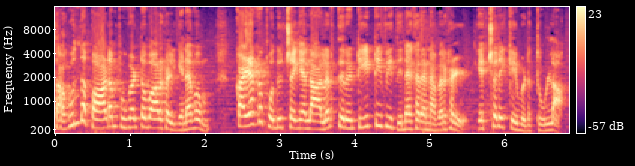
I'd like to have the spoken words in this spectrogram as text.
தகுந்த பாடம் புகட்டுவார்கள் எனவும் கழக பொதுச் செயலாளர் திரு டிடிவி தினகரன் அவர்கள் எச்சரிக்கை விடுத்துள்ளார்.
